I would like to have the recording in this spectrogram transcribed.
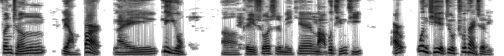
分成两半来利用啊，可以说是每天马不停蹄。而问题也就出在这里，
